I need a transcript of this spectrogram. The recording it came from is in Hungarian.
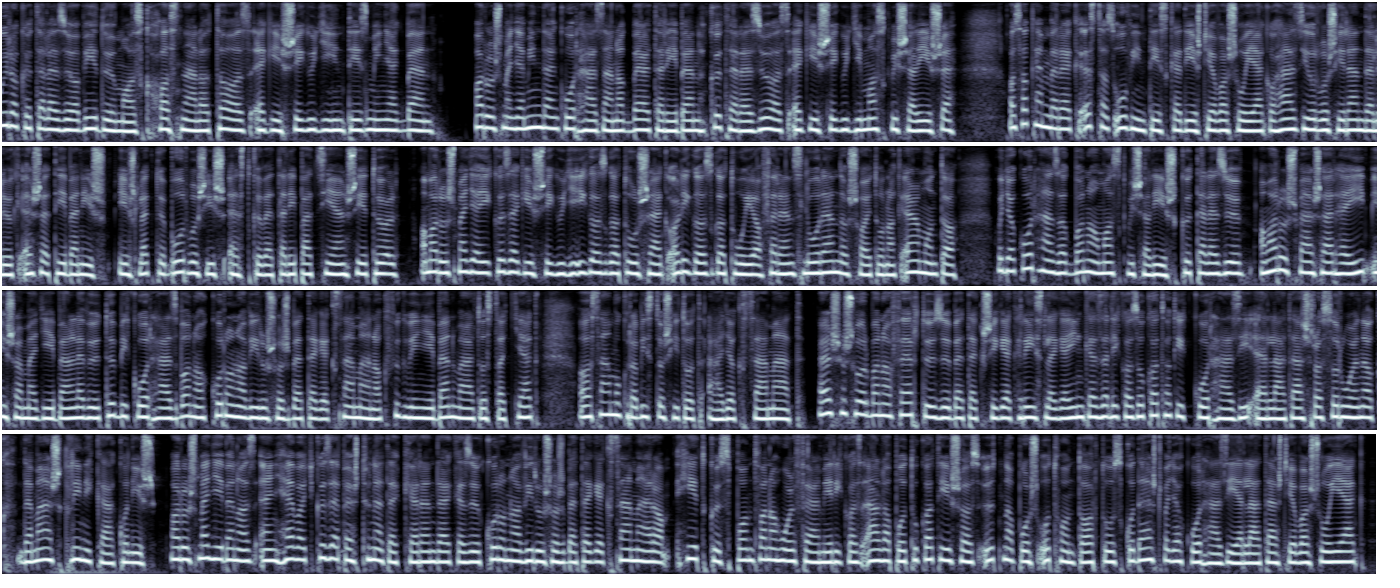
Újra kötelező a védőmaszk használata az egészségügyi intézményekben. Maros megye minden kórházának belterében kötelező az egészségügyi maszkviselése. A szakemberek ezt az óvintézkedést javasolják a háziorvosi rendelők esetében is, és legtöbb orvos is ezt követeli paciensétől. A Maros megyei közegészségügyi igazgatóság aligazgatója Ferenc Lórend a sajtónak elmondta, hogy a kórházakban a maszkviselés kötelező, a Marosvásárhelyi és a megyében levő többi kórházban a koronavírusos betegek számának függvényében változtatják a számukra biztosított ágyak számát. Elsősorban a fertőző betegségek részlegein kezelik azokat, akik kórházi ellátásra szorulnak, de más klinikákon is. Maros megyében az enyhe vagy közepes tünetekkel rendelkező koronavírusos betegek számára hét központ van, ahol felmérik az állapotukat és az ötnapos otthon tartózkodást vagy a kórházi ellátást javasolják.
